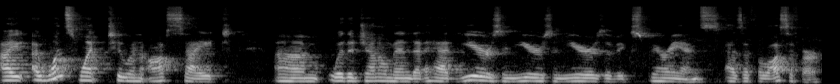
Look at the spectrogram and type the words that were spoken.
I, I once went to an offsite um, with a gentleman that had years and years and years of experience as a philosopher.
